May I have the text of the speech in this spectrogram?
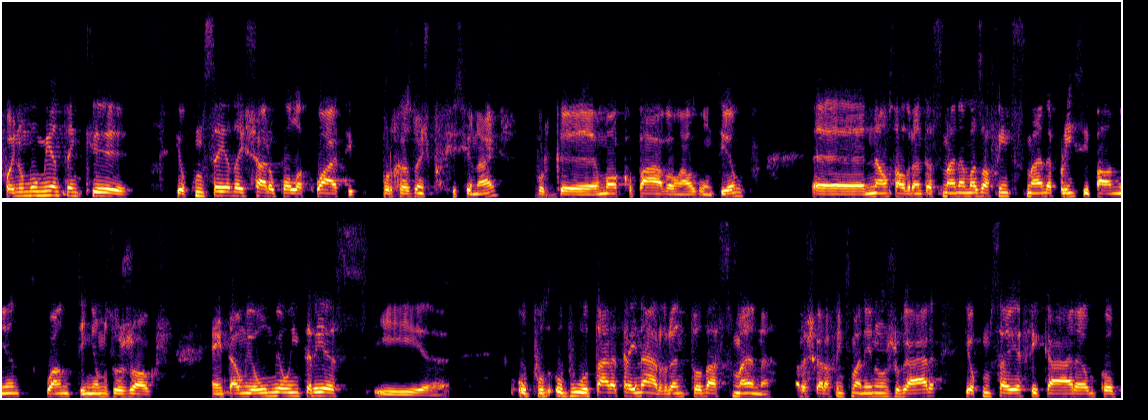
foi no momento em que eu comecei a deixar o polo aquático por razões profissionais, porque me ocupavam há algum tempo, uh, não só durante a semana, mas ao fim de semana, principalmente quando tínhamos os jogos. Então eu, o meu interesse e uh, o, o voltar a treinar durante toda a semana para chegar ao fim de semana e não jogar, eu comecei a ficar um pouco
